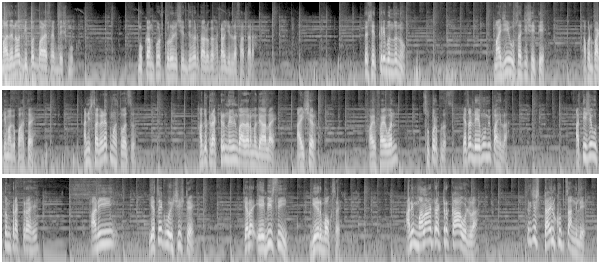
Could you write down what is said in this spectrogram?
माझं नाव दीपक बाळासाहेब देशमुख. मुक्काम पोस्ट कुरोली सिद्धेश्वर तालुका खटाव जिल्हा सातारा. तर शेतकरी बंधूंनो माझी ऊसाची शेती आहे आपण पाठीमागं पाहताय. आणि सगळ्यात महत्त्वाचं हा जो ट्रॅक्टर नवीन बाजारामध्ये आला आहे Eicher five five one super plus याचा डेमो मी पाहिला. अतिशय उत्तम ट्रॅक्टर आहे. आणि याचं एक वैशिष्ट्य आहे त्याला ए बी सी गिअरबॉक्स आहे. आणि मला हा ट्रॅक्टर का आवडला? त्याची स्टाईल खूप चांगली आहे.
